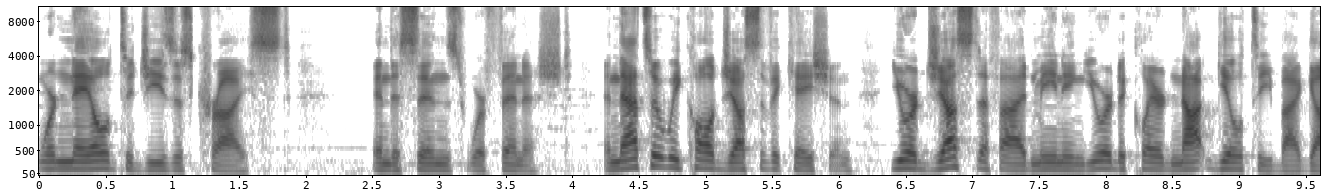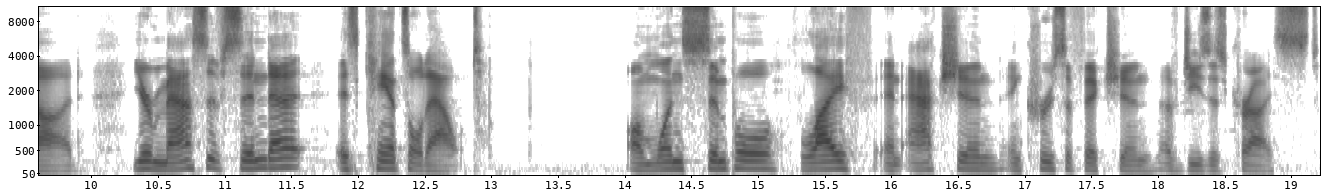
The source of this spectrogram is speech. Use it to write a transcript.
were nailed to Jesus Christ, and the sins were finished. And that's what we call justification. You are justified, meaning you are declared not guilty by God. Your massive sin debt is canceled out on one simple life and action and crucifixion of Jesus Christ.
